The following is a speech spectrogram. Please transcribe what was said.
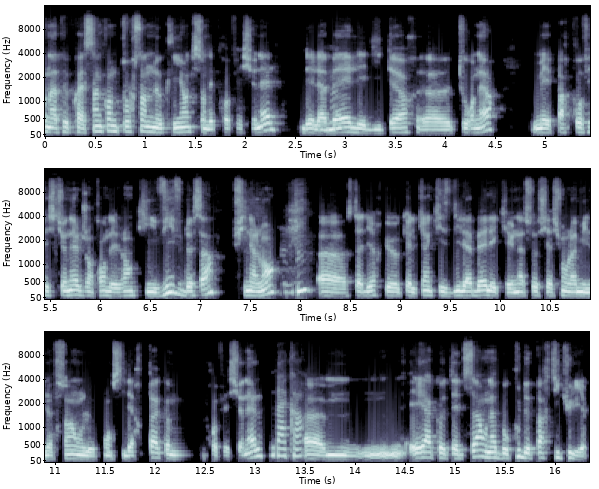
on a à peu près 50% de nos clients qui sont des professionnels, des mhm. labels, éditeurs, tourneurs mais par professionnel, j'entends des gens qui vivent de ça, finalement. Mhm. Euh, c'est-à-dire que quelqu'un qui se dit label et qui a une association la 1900, on ne le considère pas comme professionnel. D'accord. Euh, et à côté de ça, on a beaucoup de particuliers.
